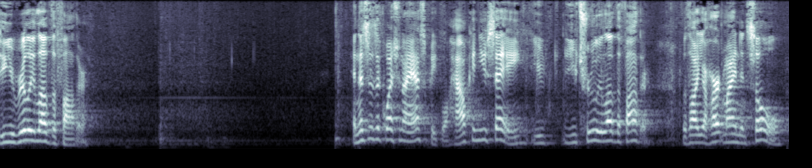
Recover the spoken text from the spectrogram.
Do you really love the Father? And this is a question I ask people. How can you say you, you truly love the Father with all your heart, mind, and soul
